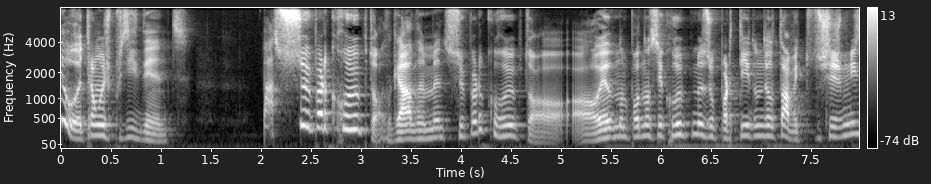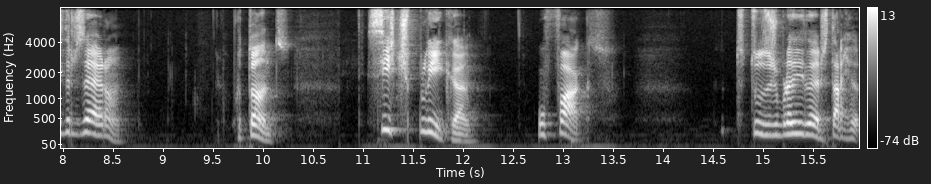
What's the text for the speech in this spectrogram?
E o outro é um ex-presidente super corrupto, ou alegadamente super corrupto, ou, ou, ele não pode não ser corrupto, mas o partido onde ele estava e todos os seus ministros eram. Portanto, se isto explica o facto de todos os brasileiros, estarem,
